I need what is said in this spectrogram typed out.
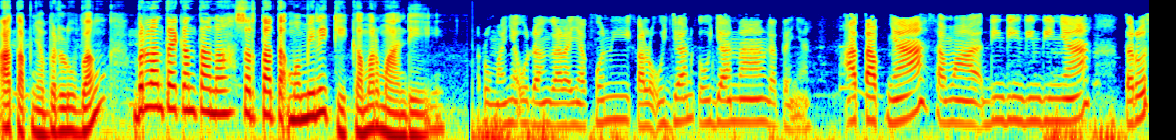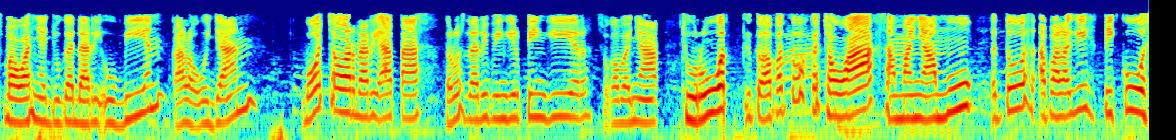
Atapnya berlubang, berlantaikan tanah, serta tak memiliki kamar mandi. Rumahnya udah nggak layak huni, kalau hujan kehujanan katanya. Atapnya sama dinding-dindingnya, terus bawahnya juga dari ubin, kalau hujan bocor dari atas terus dari pinggir-pinggir suka banyak curut itu apa tuh kecoak sama nyamuk itu apalagi tikus.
